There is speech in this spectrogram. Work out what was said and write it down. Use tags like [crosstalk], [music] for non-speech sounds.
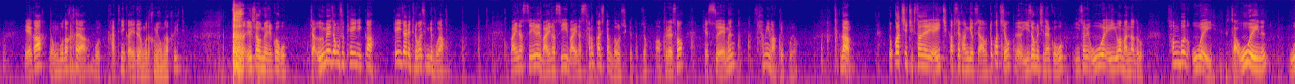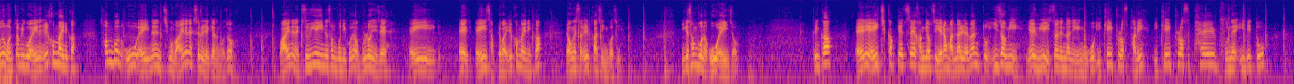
얘가 0보다 커야 뭐 같으니까 얘도 0보다 크면 0보다 크겠지. [clears throat] 1사분면일 거고. 자, 음의 정수 K니까 K 자리에 들어갈 수 있는 게 뭐야? 마이너스 1, 마이너스 2, 마이너스 3까지 딱 넣을 수 있겠다. 그죠? 어, 그래서 개수 M은 3이 맞겠고요. 그 다음 똑같이 직선 L이 H 값에 관계없이 아, 똑같이요. 어, 이 점을 지날 거고 이 점이 5A와 만나도록 선분 5A. 자, 5A는 5는 원점이고 A는 1,2니까 선분 5A는 지금 Y는 X를 얘기하는 거죠. Y는 X 위에 있는 선분이고요. 물론 이제 A 의 A 좌표가 1,2니까 0에서 1까지인 거지. 이게 선분은 5A죠. 그러니까 L이 H 값에 관계없이 얘랑 만나려면 또 이 점이 얘 위에 있어야 된다는 얘기인 거고 2K 플러스 8이 2K 플러스 8분의 1이 또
